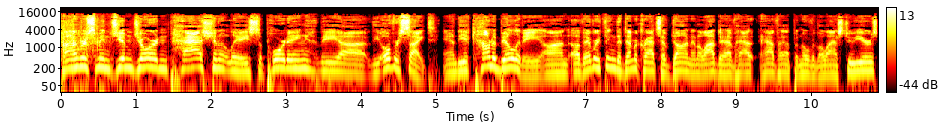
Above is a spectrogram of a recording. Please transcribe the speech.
Congressman Jim Jordan passionately supporting the uh, the oversight and the accountability on of everything the Democrats have done and allowed to have ha- have happen over the last two years,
